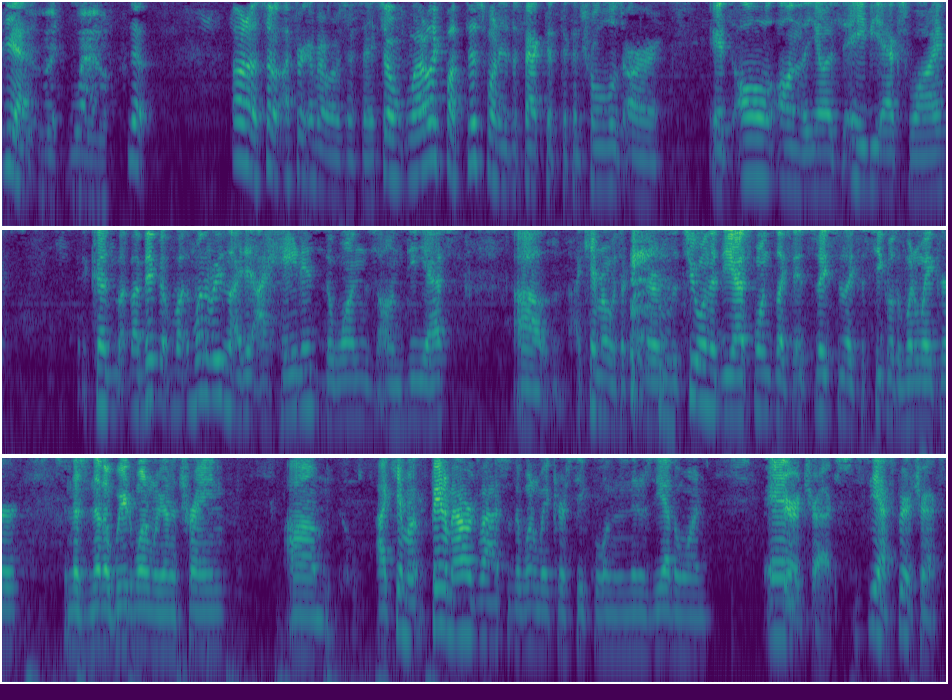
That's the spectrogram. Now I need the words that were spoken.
Yeah. Like, wow. Oh no, so I forget what I was gonna say. So what I like about this one is the fact that the controls are, it's all on the you know it's A B X Y, because my, my big one of the reasons I did I hated the ones on DS. Uh, I can't remember what the there's the two on the DS. One's like it's basically like the sequel to Wind Waker, and there's another weird one where you're on a train. Um, I can't remember. Phantom Hourglass is the Wind Waker sequel, and then there's the other one. Spirit tracks. Yeah, Spirit Tracks.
